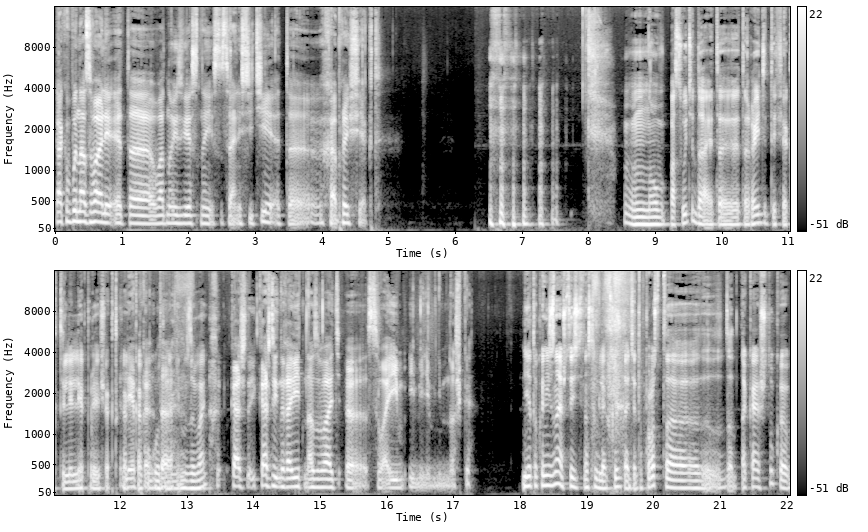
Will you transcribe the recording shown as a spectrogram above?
Как бы назвали это в одной известной социальной сети, это хабр-эффект. Ну, по сути, да, это, это Reddit эффект или лепра эффект, как, Лепра, как угодно да. они называют. Каждый, каждый норовит назвать э, своим именем немножко. Я только не знаю, что здесь на самом деле обсуждать. Это просто э, такая штука,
